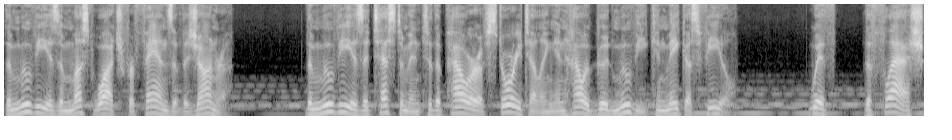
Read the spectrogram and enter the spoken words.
the movie is a must-watch for fans of the genre. The movie is a testament to the power of storytelling and how a good movie can make us feel. With The Flash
